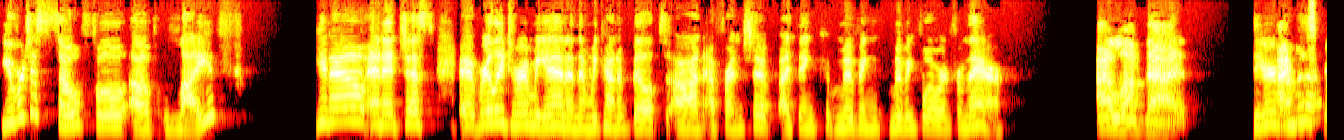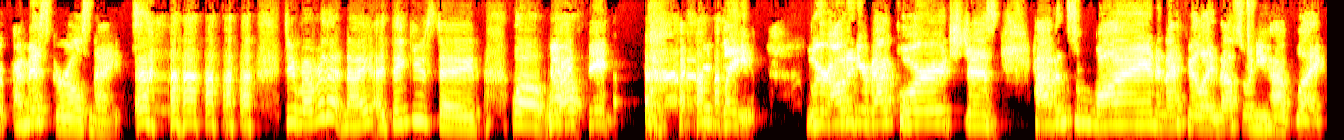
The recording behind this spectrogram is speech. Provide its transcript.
you were just so full of life you know and it just it really drew me in and then we kind of built on a friendship i think moving moving forward from there i love that do you remember I miss, that? I miss girls' nights. Do you remember that night? I think you stayed. Well, no, I stayed. I stayed late. We were out in your back porch just having some wine, and I feel like that's when you have like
